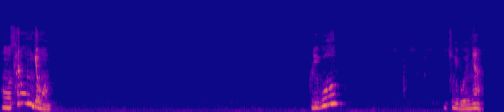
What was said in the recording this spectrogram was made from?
어, 새로운 경험. 그리고 이쪽이 뭐였냐?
